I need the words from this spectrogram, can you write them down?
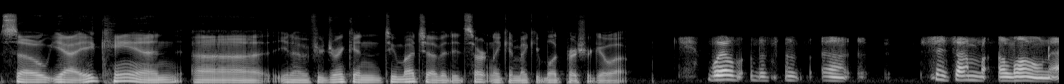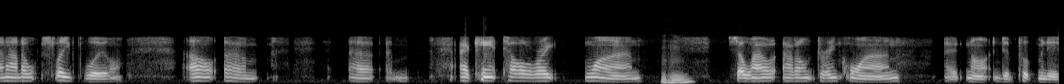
so yeah, it can. Uh, you know, if you're drinking too much of it, it certainly can make your blood pressure go up. Well, uh, since I'm alone and I don't sleep well, I'll, um, uh, um, I can't tolerate wine, hmm so I, I don't drink wine at not to put me to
